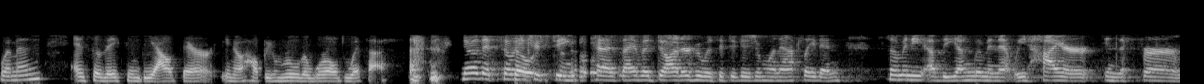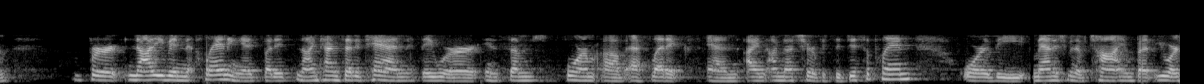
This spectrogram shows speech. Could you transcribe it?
women. And so they can be out there, you know, helping rule the world with us. No, that's so, So- interesting because I have a daughter who was a Division One athlete, and so many of the young women that we hire in the firm for not even planning it, but it, nine times out of ten they were in some form of athletics, and I, I'm not sure if it's a discipline or the management of time, but you are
